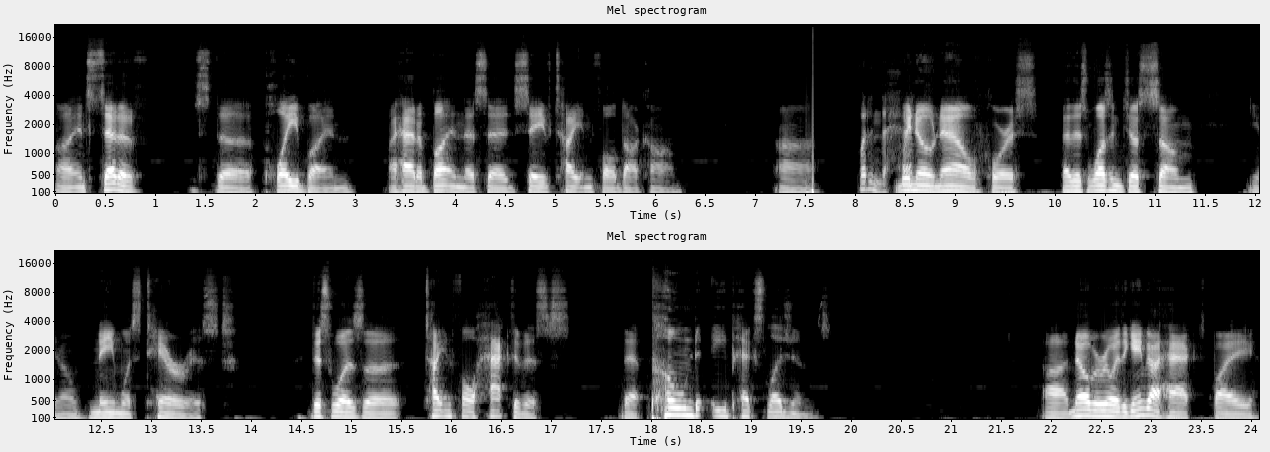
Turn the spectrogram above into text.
uh, instead of the play button, I had a button that said save titanfall.com. Uh, What in the heck? we know now, of course, that this wasn't just some, you know, nameless terrorist. This was uh, Titanfall hacktivists that pwned Apex Legends. Uh, no, but really, the game got hacked by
